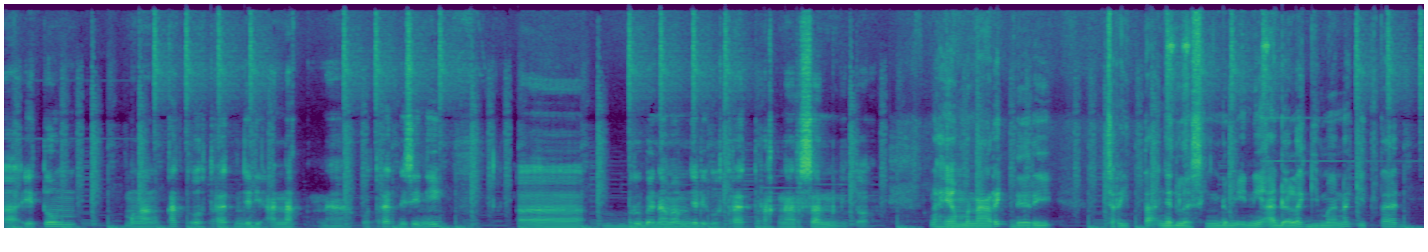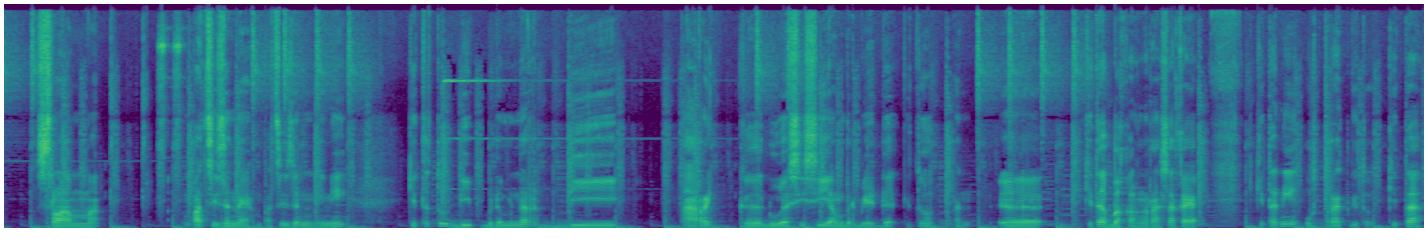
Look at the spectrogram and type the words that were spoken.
uh, itu mengangkat Uhtred menjadi anak. Nah, Uhtred di sini uh, berubah nama menjadi Uhtred Ragnarsson gitu. Nah, yang menarik dari ceritanya The Last Kingdom ini adalah gimana kita selama 4 season ya, 4 season ini kita tuh di bener-bener ditarik ke dua sisi yang berbeda gitu. E, kita bakal ngerasa kayak kita nih Utrecht gitu. Kita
